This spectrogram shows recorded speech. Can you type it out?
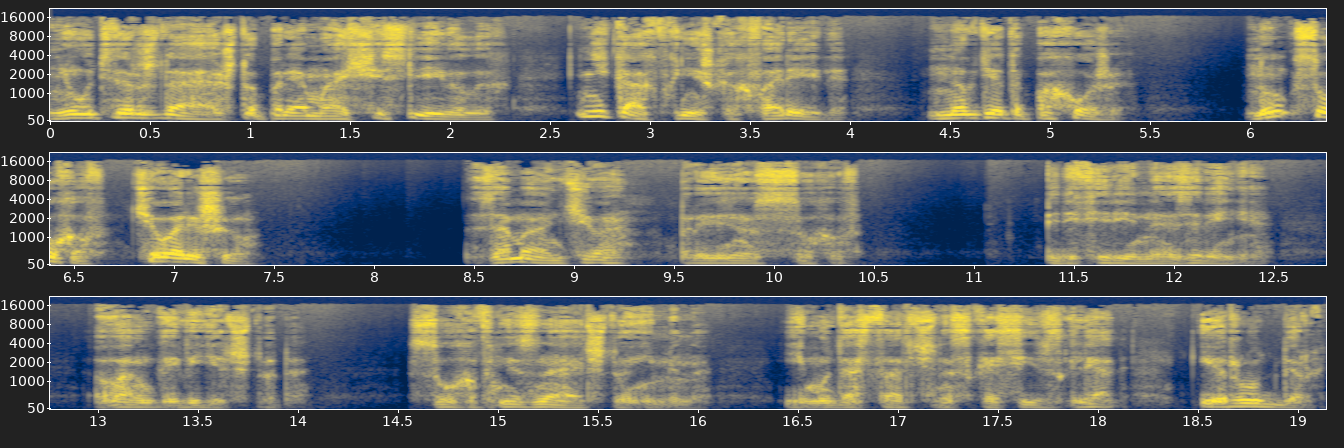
Не утверждая, что прямо осчастливил их, не как в книжках Форели, но где-то похоже. Ну, Сухов, чего решил? Заманчиво, произнес Сухов. Периферийное зрение. Ванга видит что-то. Сухов не знает, что именно. Ему достаточно скосить взгляд, и Рудберг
